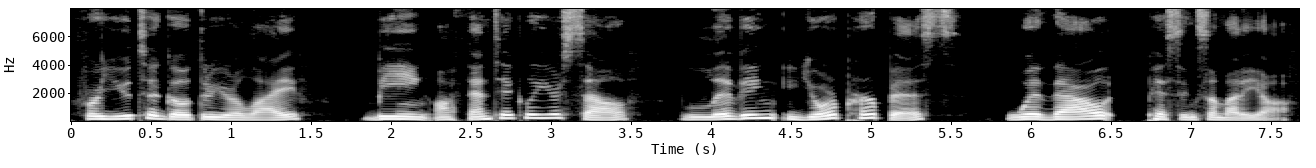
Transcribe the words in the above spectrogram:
for you to go through your life being authentically yourself, living your purpose without pissing somebody off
